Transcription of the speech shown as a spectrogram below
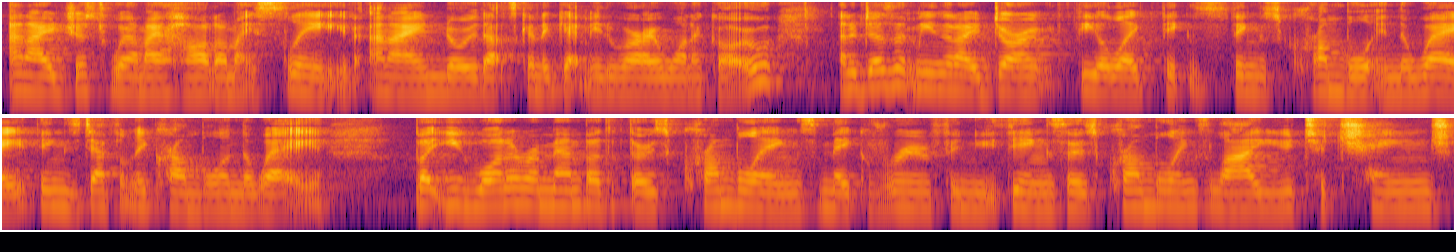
and I just wear my heart on my sleeve. And I know that's going to get me to where I want to go. And it doesn't mean that I don't feel like things, things crumble in the way, things definitely crumble in the way but you want to remember that those crumblings make room for new things those crumblings allow you to change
